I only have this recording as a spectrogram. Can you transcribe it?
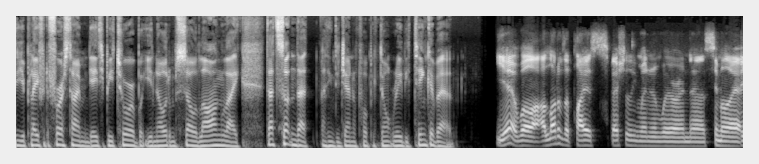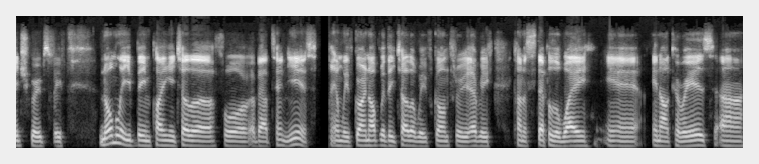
you play for the first time in the ATP Tour, but you know them so long. Like that's something that I think the general public don't really think about. Yeah, well, a lot of the players, especially when we're in uh, similar age groups, we've normally been playing each other for about 10 years and we've grown up with each other. We've gone through every kind of step of the way in, in our careers uh,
